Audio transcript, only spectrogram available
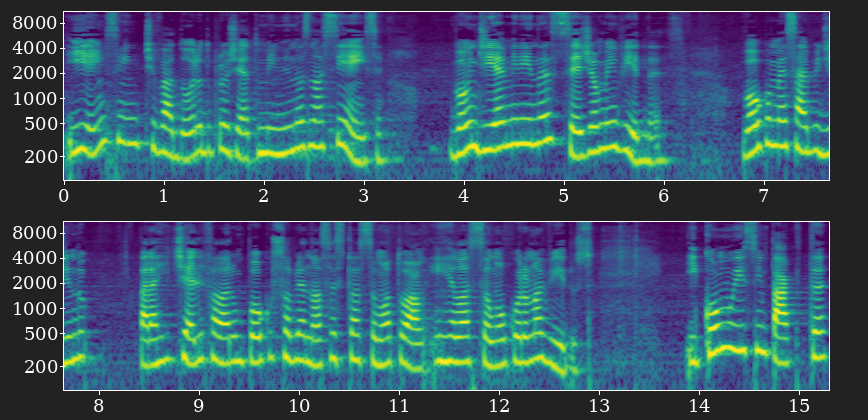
e incentivadora do projeto Meninas na Ciência. Bom dia, meninas, sejam bem-vindas. Vou começar pedindo para a Richelle falar um pouco sobre a nossa situação atual em relação ao coronavírus e como isso impacta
